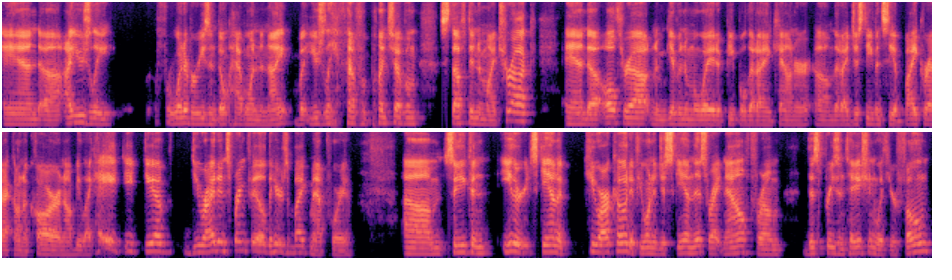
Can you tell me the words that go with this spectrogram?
and uh, I usually, for whatever reason, don't have one tonight, but usually have a bunch of them stuffed into my truck and uh, all throughout. And I'm giving them away to people that I encounter um, that I just even see a bike rack on a car and I'll be like, hey, do you, do you have, do you ride in Springfield? Here's a bike map for you. Um, so you can either scan a QR code if you want to just scan this right now from this presentation with your phone.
